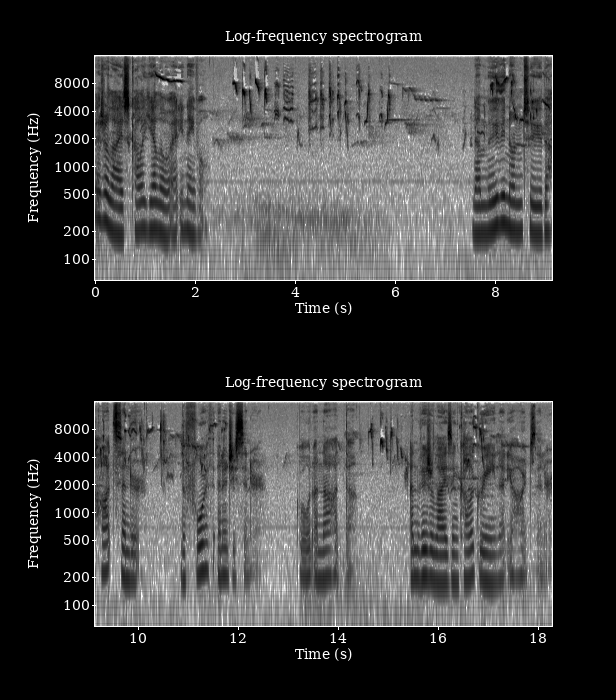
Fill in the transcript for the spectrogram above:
Visualize color yellow at your navel. Now moving on to the heart center, the fourth energy center called Anahata and visualizing color green at your heart center.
